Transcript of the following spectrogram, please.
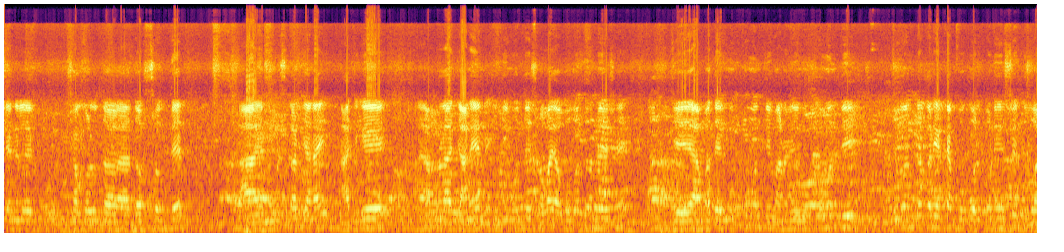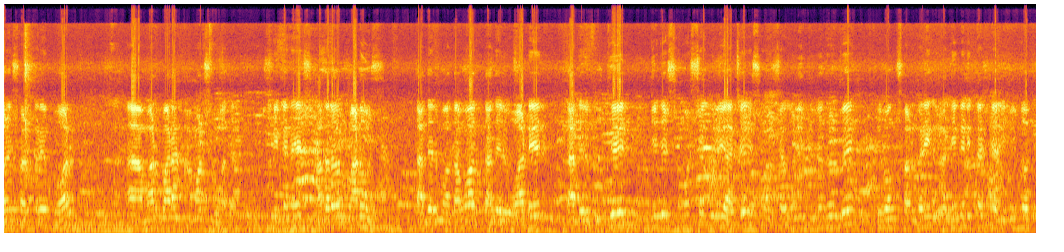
চ্যানেলের সকল দর্শকদের। নমস্কার জানাই। আজকে আপনারা জানেন, ইতিমধ্যে সবাই অবগত হয়েছে যে আমাদের মুখ্যমন্ত্রী, মাননীয় মুখ্যমন্ত্রী যুগান্তকারী একটা প্রকল্প নিয়ে এসেছে, দুবারে সরকারের পর আমার পাড়া, আমার সমাধান সেখানে সাধারণ মানুষ, তাদের মতামত, তাদের ওয়ার্ডের, তাদের বুথের যে যে সমস্যাগুলি আছে সমস্যাগুলি তুলে ধরবে এবং সরকারি আধিকারিকরা সেটা লিপিবদ্ধ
